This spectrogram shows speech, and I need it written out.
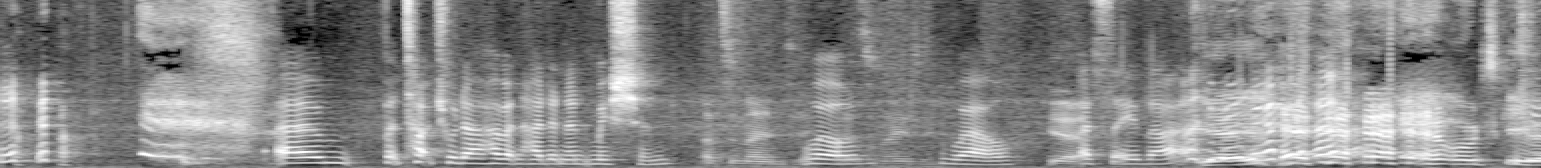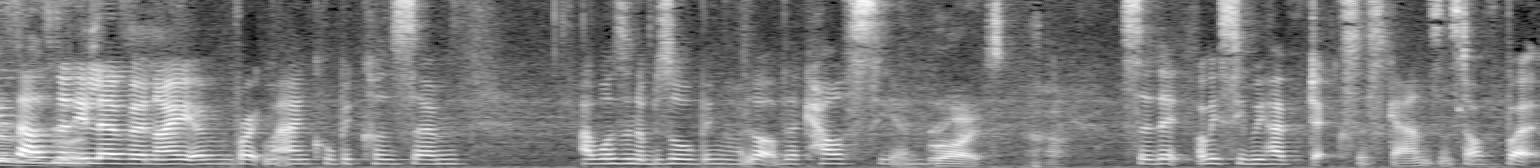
um, but touchwood, I haven't had an admission. That's amazing. Well, That's amazing. Well, Yeah. I say that. yeah, yeah. we'll just keep it as it goes. 2011, I um, broke my ankle because um, I wasn't absorbing a lot of the calcium. Right. Uh-huh. So that obviously we had DEXA scans and stuff, but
